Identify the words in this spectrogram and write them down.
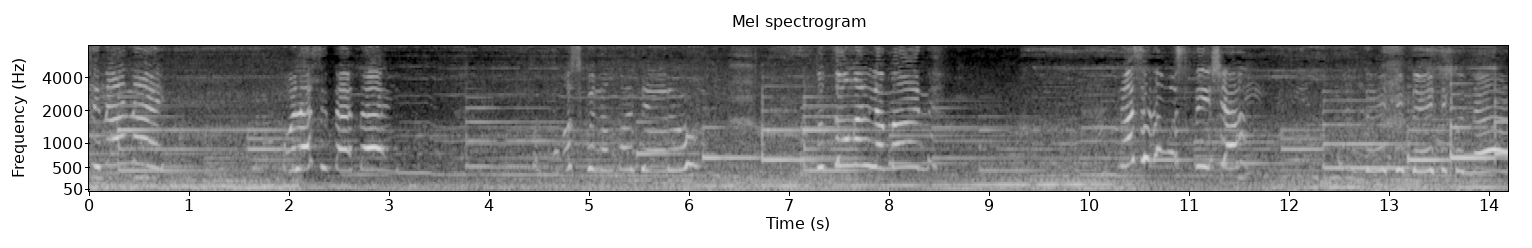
Si nanay. Wala si tatay. Pagbukas ko ng kaldero, tutungan laman. Nasa ang hustisya? Dirty-dirty ko na.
